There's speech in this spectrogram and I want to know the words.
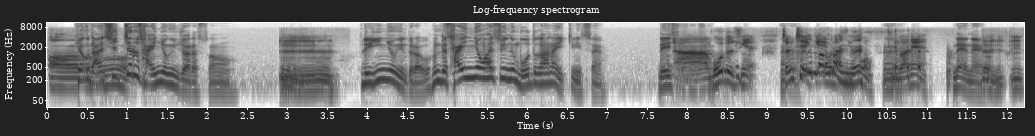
아, 그래갖고 난 실제로 4인용인 줄 알았어. 음. 근데 2인용이더라고. 근데 4인용 할 수 있는 모드가 하나 있긴 있어요. 넷이서. 아, 모드 중에 전체 틀린 게임은 말은 아니네. 아니고 중간에. 네네. 음, 음.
